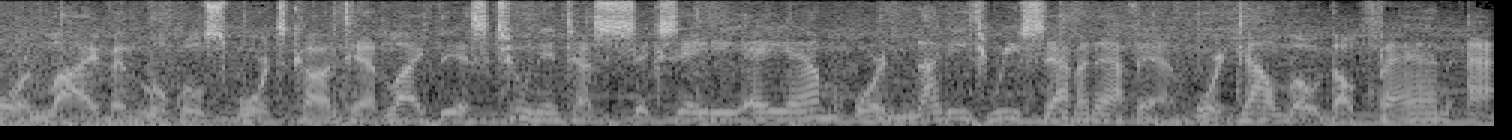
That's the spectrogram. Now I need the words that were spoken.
more live and local sports content like this, tune into 680 AM or 93.7 FM or download the Fan app.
